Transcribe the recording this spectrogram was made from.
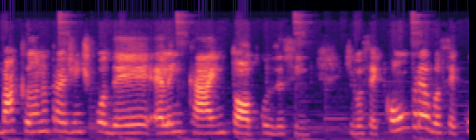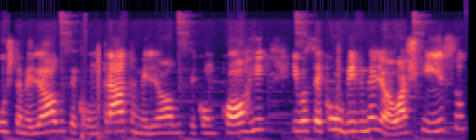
bacana para a gente poder elencar em tópicos assim que você compra, você custa melhor, você contrata melhor, você concorre e você convive melhor. Eu acho que isso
